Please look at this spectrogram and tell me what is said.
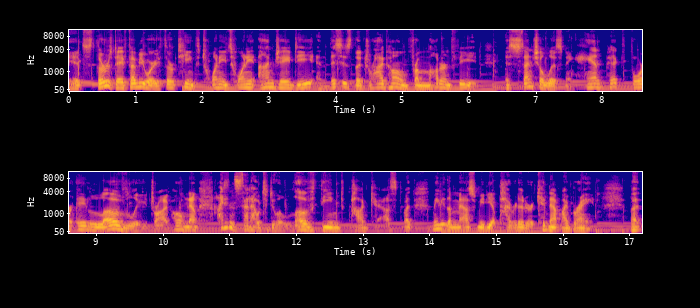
It's Thursday, February 13th, 2020. I'm JD, and this is the drive home from Modern Feed. Essential listening, handpicked for a lovely drive home. Now, I didn't set out to do a love themed podcast, but maybe the mass media pirated or kidnapped my brain. But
